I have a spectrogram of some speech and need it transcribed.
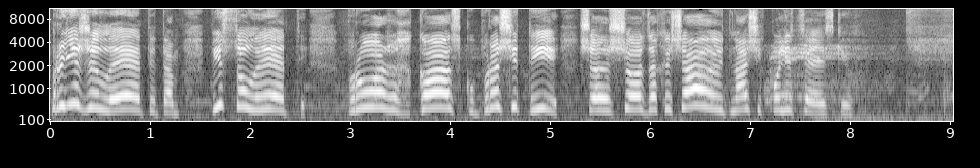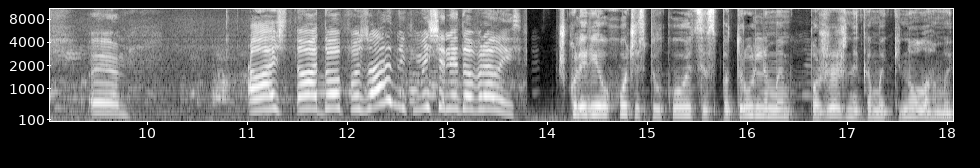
бронежилети, там, пістолети, про каску, про щити, що, що захищають наших поліцейських. Е, а, до пожарних ми ще не добрались. Школярі охоче спілкуються з патрульними пожежниками, кінологами,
